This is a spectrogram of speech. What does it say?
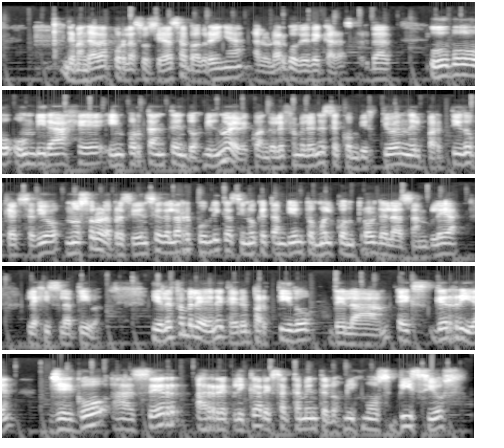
demandada por la sociedad salvadoreña a lo largo de décadas, ¿verdad? Hubo un viraje importante en 2009, cuando el FMLN se convirtió en el partido que accedió no solo a la presidencia de la República, sino que también tomó el control de la Asamblea Legislativa. Y el FMLN, que era el partido de la ex guerrilla, llegó a hacer, a replicar exactamente los mismos vicios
